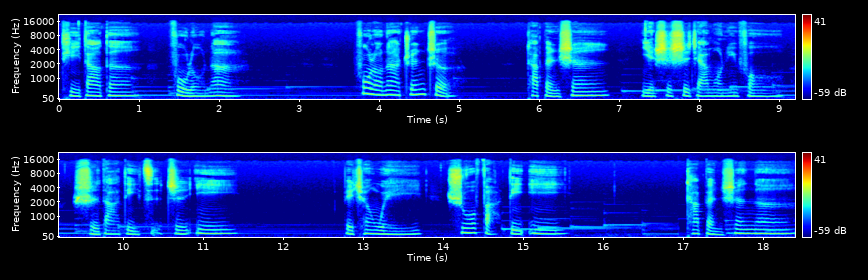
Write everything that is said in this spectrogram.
提到的富楼那，富楼那尊者。他本身也是释迦牟尼佛十大弟子之一，被称为说法第一。他本身呢，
